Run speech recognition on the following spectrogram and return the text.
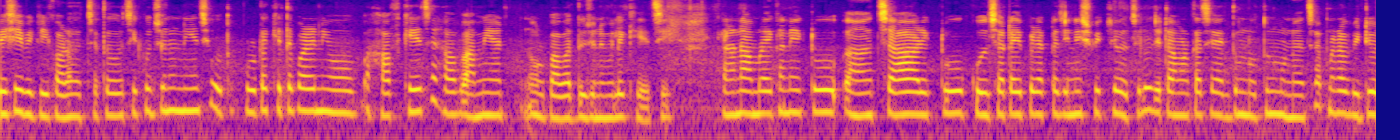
বেশি বিক্রি করা হচ্ছে। তো চিকুর জন্য নিয়েছি, ও তো পুরোটা খেতে পারেনি, ও হাফ খেয়েছে হাফ আমি আর ওর বাবার দুজনে মিলে খেয়েছি। কেননা আমরা এখানে একটু চা আর একটু কুলচা টাইপের একটা জিনিস বিক্রি হচ্ছিল যেটা আমার কাছে একদম নতুন মনে হচ্ছে আপনারা ভিডিও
